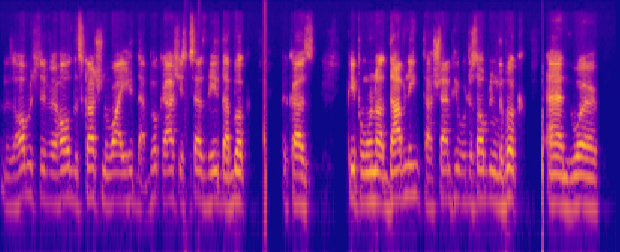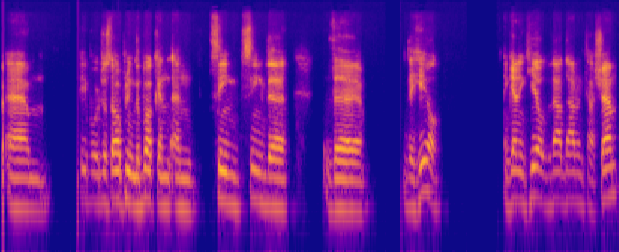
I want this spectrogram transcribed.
And there's a whole bunch of a whole discussion why he hid that book. It actually says he hid that book because people were not davening to Hashem. People were just opening the book and were um, people were just opening the book and, and seeing seeing the the the heal and getting healed without davening to Hashem.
